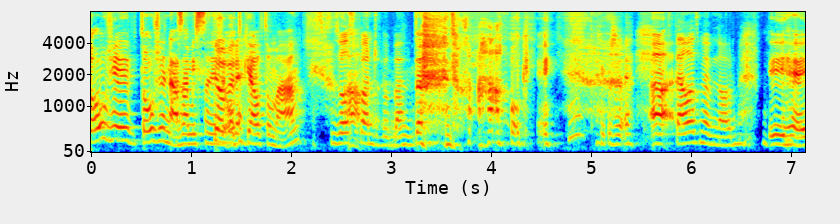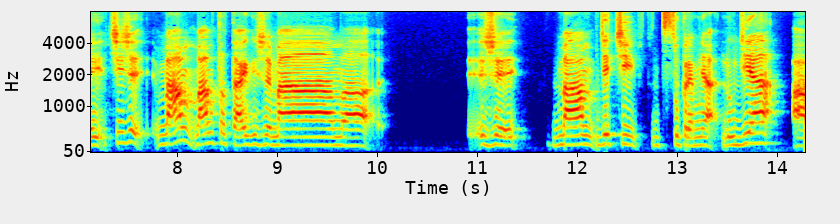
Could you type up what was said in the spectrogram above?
to už je, to už je na zamyslenie, Dobre. že odkiaľ to mám. Zo SpongeBoba. Á, OK. Takže a, stále sme v norme. Hej, čiže mám, mám to tak, že mám, že mám, deti sú pre mňa ľudia a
